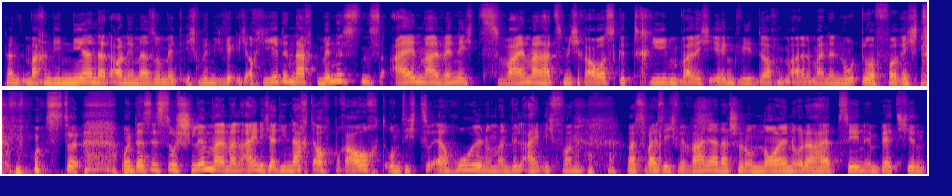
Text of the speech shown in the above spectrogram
dann machen die Nieren das auch nicht mehr so mit. Ich bin wirklich auch jede Nacht mindestens einmal, wenn nicht zweimal, hat's mich rausgetrieben, weil ich irgendwie doch mal meine Notdur verrichten musste. Und das ist so schlimm, weil man eigentlich ja die Nacht auch braucht, um sich zu erholen und man will eigentlich von, was weiß ich, wir waren ja dann schon um neun oder halb zehn im Bettchen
